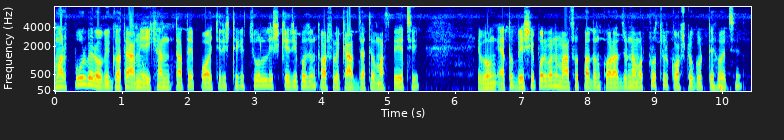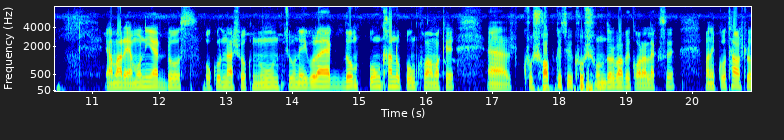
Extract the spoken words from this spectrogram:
আমার পূর্বের অভিজ্ঞতায় আমি এইখানটাতে পঁয়ত্রিশ থেকে চল্লিশ কেজি পর্যন্ত আসলে কার্প জাতীয় মাছ পেয়েছি এবং এত বেশি পরিমাণে মাছ উৎপাদন করার জন্য আমার প্রচুর কষ্ট করতে হয়েছে। আমার অ্যামোনিয়ার ডোজ অকুরনাশক নুন, চুন এইগুলো একদম পুঙ্খানুপুঙ্খ আমাকে খুব সব কিছুই খুব সুন্দরভাবে করা লাগছে। মানে কোথাও আসলে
